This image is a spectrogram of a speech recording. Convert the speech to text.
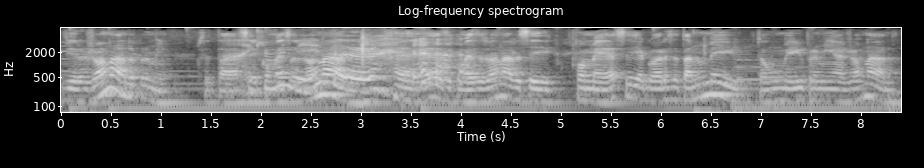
vira jornada pra mim. Você, tá, Ai, você começa bonito. a jornada. É, você começa a jornada. Você começa e agora você tá no meio. Então o meio pra mim é a jornada.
